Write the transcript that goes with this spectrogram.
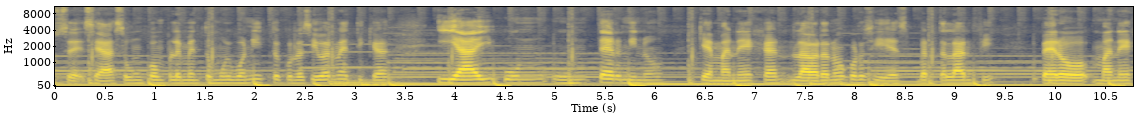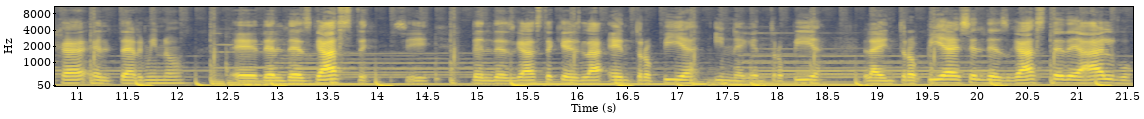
se, hace un complemento muy bonito con la cibernética y hay un, término que manejan, la verdad no me acuerdo si es Bertalanffy, pero maneja el término eh, del desgaste, ¿sí? del desgaste que es la entropía y negentropía. La entropía es el desgaste de algo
